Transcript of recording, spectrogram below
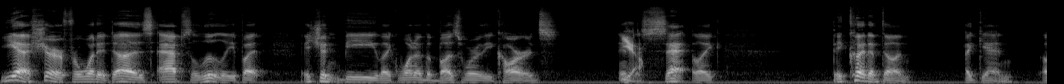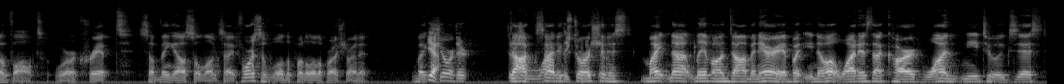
Yeah, sure, for what it does, absolutely, but it shouldn't be like one of the buzzworthy cards in Yeah. the set. Like they could have done again a vault or a crypt, something else alongside Force of Will to put a little pressure on it. Like yeah. sure, there- there's a lot Dockside they could have done. Extortionist might not live on Dominaria, but you know what? Why does that card one need to exist?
